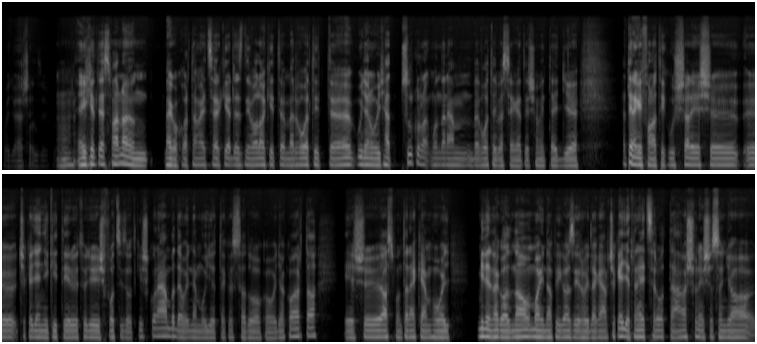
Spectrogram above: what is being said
vagy versenyzőknek. Uh-huh. Egyébként ezt már nagyon meg akartam egyszer kérdezni valakitől, mert volt itt uh, ugyanúgy, hát szurkolónak mondanám, volt egy beszélgetés, amit egy, uh, hát tényleg egy fanatikussal, és uh, uh, csak egy ennyi kitérőt, hogy ő is focizott kiskorában, de hogy nem úgy jöttek össze a dolgok, ahogy akarta, és uh, azt mondta nekem, hogy mindent megadna a mai napig azért, hogy legalább csak egyetlen egyszer ott állhasson, és azt mondja,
